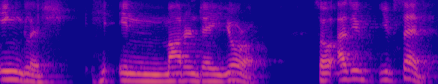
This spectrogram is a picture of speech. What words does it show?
English in modern day Europe? So as you've, you've said,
